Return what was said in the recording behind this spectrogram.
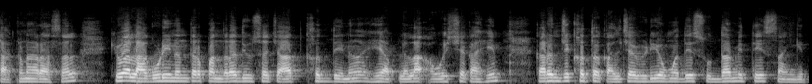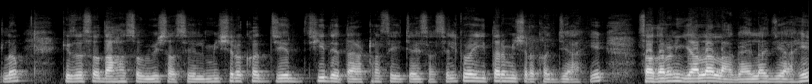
टाकणार असाल किंवा लागवडीनंतर पंधरा दिवसाच्या आत खत देणं हे आपल्याला आवश्यक आहे. कारण जे खतं कालच्या व्हिडिओमध्ये सुद्धा मी तेच सांगितलं की जसं दहा सव्वीस असेल मिश्र खत जे जी देता अठरा सेहेचाळीस असेल किंवा इतर मिश्र खत जे आहे साधारण याला लागायला जे आहे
